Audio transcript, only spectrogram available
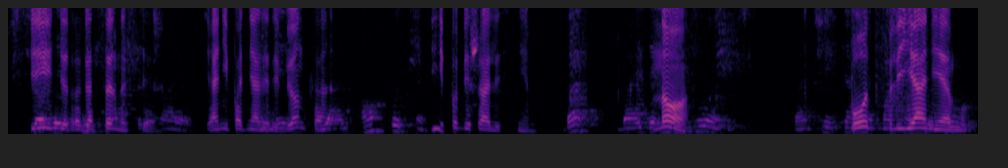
все эти драгоценности. И они подняли ребенка и побежали с ним. Но под влиянием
